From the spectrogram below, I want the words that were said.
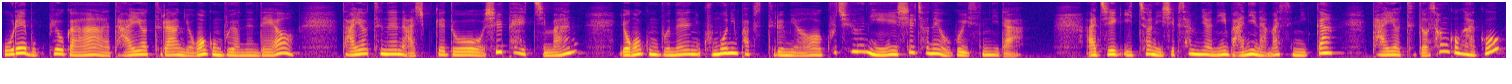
올해 목표가 다이어트랑 영어 공부였는데요. 다이어트는 아쉽게도 실패했지만 영어 공부는 굿모닝 팝스 들으며 꾸준히 실천해 오고 있습니다. 아직 2023년이 많이 남았으니까 다이어트도 성공하고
